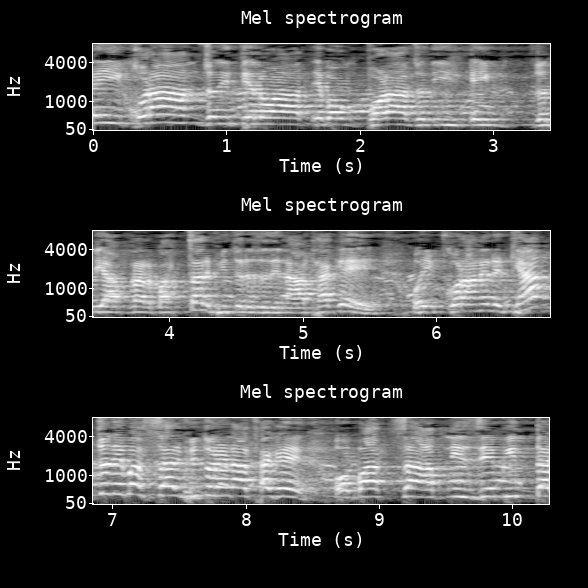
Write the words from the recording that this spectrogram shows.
এই কোরআন যদি তেলোয়াত এবং পড়া যদি এই যদি আপনার বাচ্চার ভিতরে যদি না থাকে, ওই কোরআনের জ্ঞান যদি বাচ্চার ভিতরে না থাকে, ও বাচ্চা আপনি যে বিদ্যা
